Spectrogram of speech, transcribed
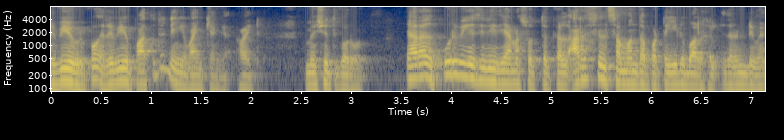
ரிவ்யூ இருக்கும். ரிவ்யூ பார்த்துட்டு நீங்கள் வாங்கிக்கோங்க. ரைட் நம்ம விஷயத்துக்கு வருவோம். யாராவது பூர்வீக ரீதியான சொத்துக்கள் அரசியல் சம்மந்தப்பட்ட ஈடுபாடுகள் இது ரெண்டுமே.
